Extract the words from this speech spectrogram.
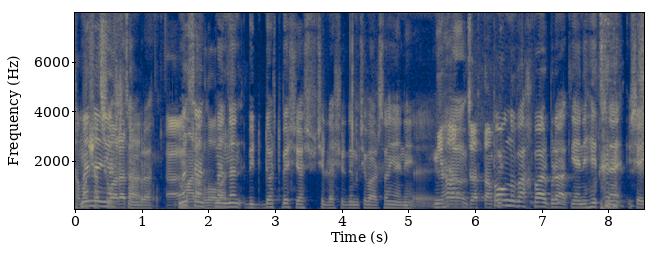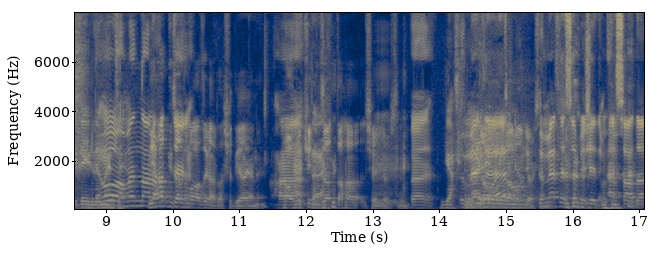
Tamaşaçılara da. Mən sən məndən bir 4-5 yaş fikirləşirdim ki, varsan, yəni Nihat Nicatdan polnu vaxt var brat, yəni heç nə şey deyil də məncə. mən Nihat Nicatın balaca qardaşıdır ya, yəni. Halbuki Hətta. Nicat daha şey görsün. Bəli. Yaşlı. Ümumiyyətlə- sizə bir şey deyim. Əsada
